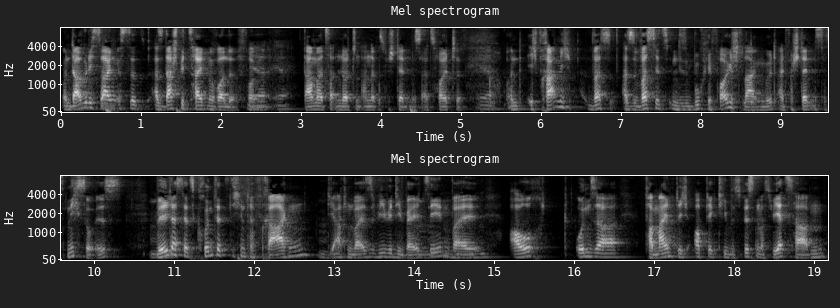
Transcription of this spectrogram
Und da würde ich sagen, ist das, also da spielt Zeit eine Rolle. Von damals hatten Leute ein anderes Verständnis als heute. Und ich frage mich, was, also was jetzt in diesem Buch hier vorgeschlagen wird, ein Verständnis, das nicht so ist, Mhm. Will das jetzt grundsätzlich hinterfragen, die Art und Weise, wie wir die Mhm. Welt sehen, weil auch unser vermeintlich objektives Wissen, was wir jetzt haben,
